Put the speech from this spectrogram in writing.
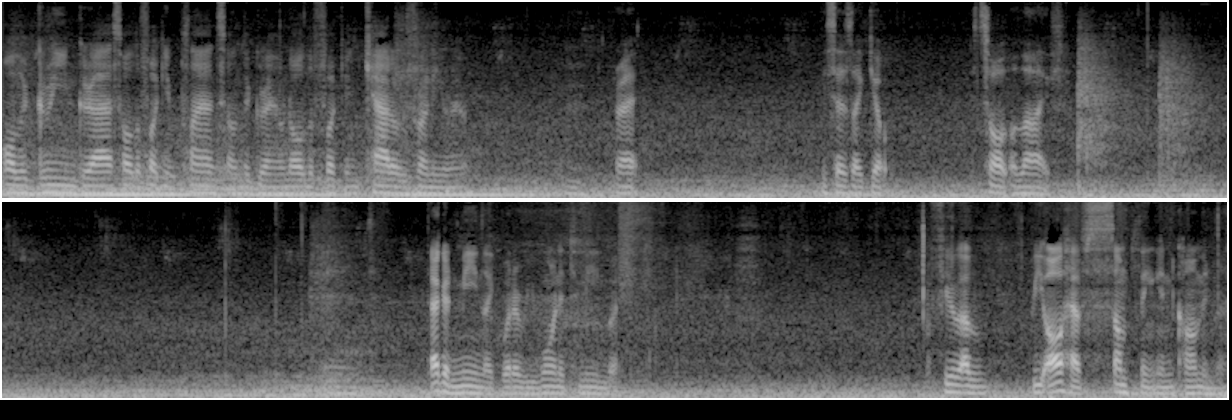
All the green grass, all the fucking plants on the ground, all the fucking cattle running around. Right? He says like, yo, it's all alive. And that could mean like whatever you want it to mean, but I feel uh, we all have something in common, man.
